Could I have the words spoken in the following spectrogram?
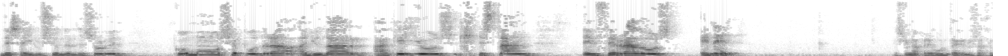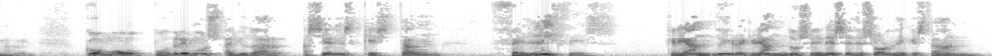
de esa ilusión del desorden, ¿cómo se podrá ayudar a aquellos que están encerrados en él? Es una pregunta que nos hace Manuel. ¿Cómo podremos ayudar a seres que están felices creando y recreándose en ese desorden que están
